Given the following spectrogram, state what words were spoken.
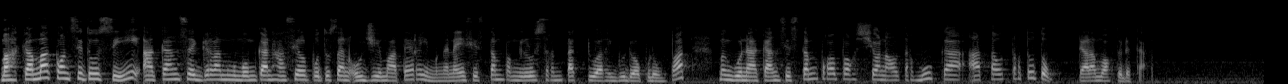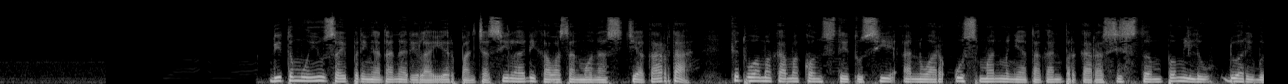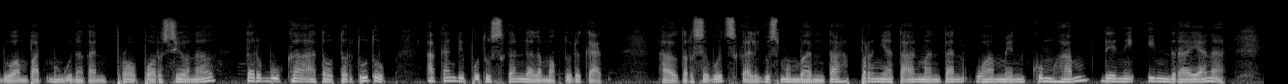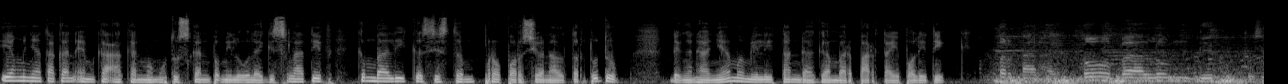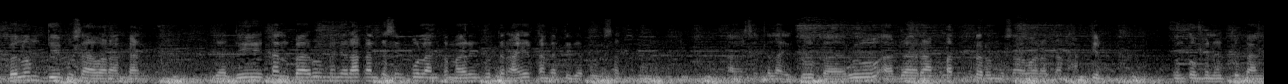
Mahkamah Konstitusi akan segera mengumumkan hasil putusan uji materi mengenai sistem pemilu serentak 2024 menggunakan sistem proporsional terbuka atau tertutup dalam waktu dekat. Ditemui usai peringatan Hari Lahir Pancasila di kawasan Monas, Jakarta, Ketua Mahkamah Konstitusi Anwar Usman menyatakan perkara sistem pemilu 2024 menggunakan proporsional terbuka atau tertutup akan diputuskan dalam waktu dekat. Hal tersebut sekaligus membantah pernyataan mantan Wamen Kumham Deni Indrayana yang menyatakan MK akan memutuskan pemilu legislatif kembali ke sistem proporsional tertutup dengan hanya memilih tanda gambar partai politik perkara itu belum diputus, belum dimusyawarahkan. Jadi kan baru menyerahkan kesimpulan kemarin itu terakhir tanggal 31. Setelah itu baru ada rapat permusyawaratan hakim untuk menentukan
